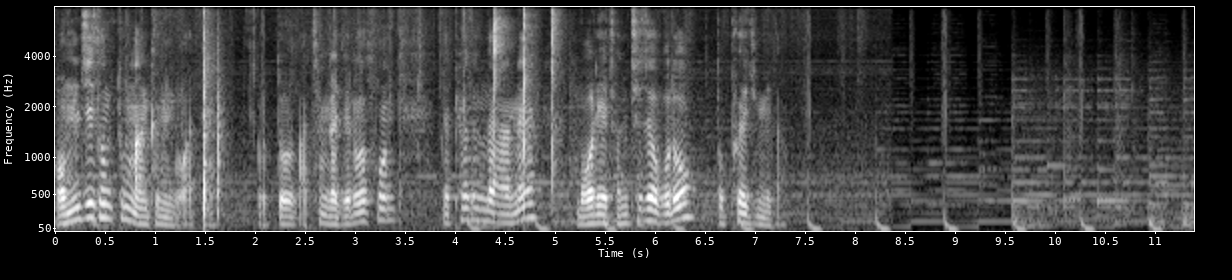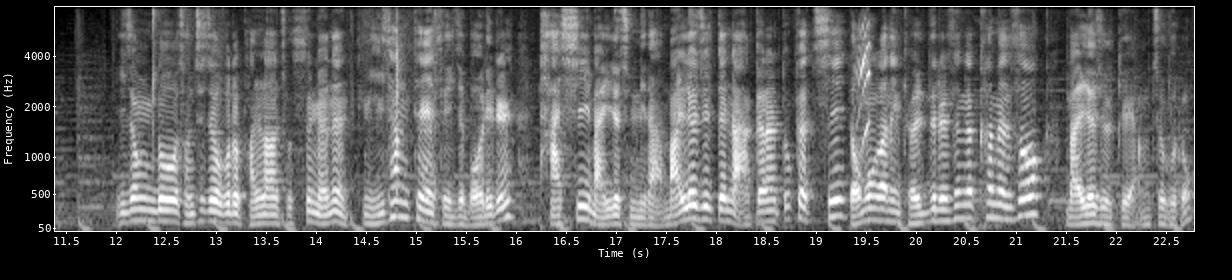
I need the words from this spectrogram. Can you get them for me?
엄지손톱만큼인 것 같아요 이것도 마찬가지로 손 펴준 다음에 머리에 전체적으로 도포해줍니다. 이 정도 전체적으로 발라줬으면은 이 상태에서 이제 머리를 다시 말려줍니다. 말려줄 때는 아까랑 똑같이 넘어가는 결들을 생각하면서 말려줄게요 양쪽으로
